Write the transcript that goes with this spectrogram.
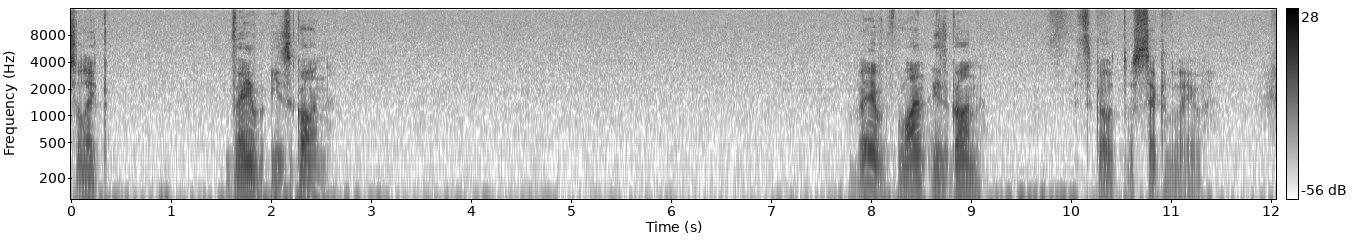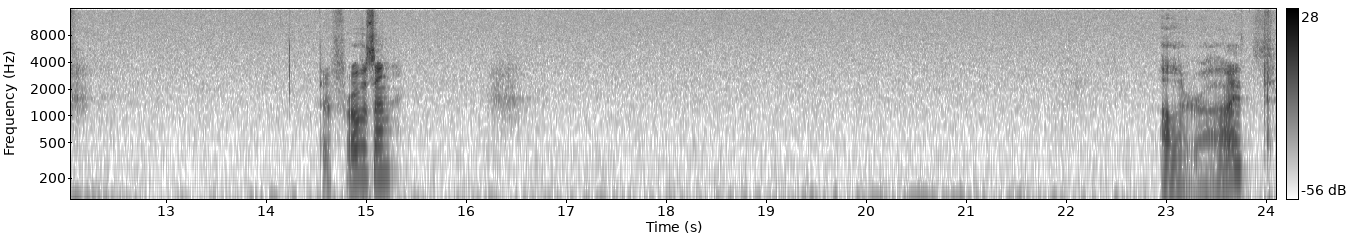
So like wave is gone. Wave 1 is gone. Let's go to second wave. They're frozen. Alright.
